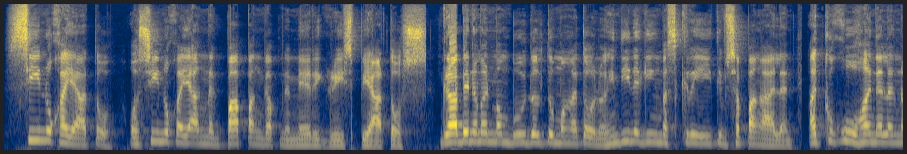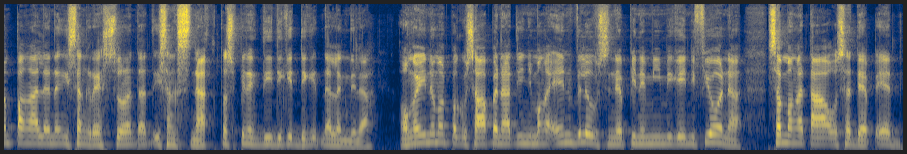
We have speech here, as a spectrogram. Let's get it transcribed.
sino kaya to? O sino kaya ang nagpapanggap na Mary Grace Piatos? Grabe naman mambudol tong mga to, no? Hindi naging mas creative sa pangalan at kukuha na lang ng pangalan ng isang restaurant at isang snack tapos pinagdidikit-dikit na lang nila. O ngayon naman pag-usapan natin yung mga envelopes na pinamimigay ni Fiona sa mga tao sa DepEd.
